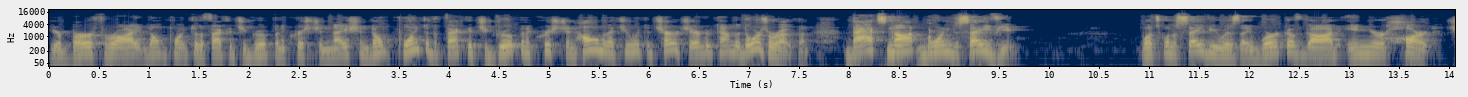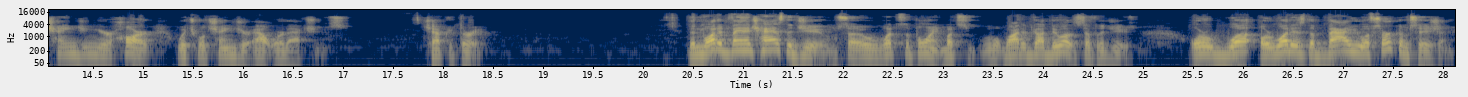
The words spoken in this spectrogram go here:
your birthright. Don't point to the fact that you grew up in a Christian nation. Don't point to the fact that you grew up in a Christian home and that you went to church every time the doors were open. That's not going to save you. What's going to save you is a work of God in your heart, changing your heart, which will change your outward actions. Chapter 3. Then what advantage has the Jew? So what's the point? What's, why did God do all this stuff for the Jews? Or what, or what is the value of circumcision?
